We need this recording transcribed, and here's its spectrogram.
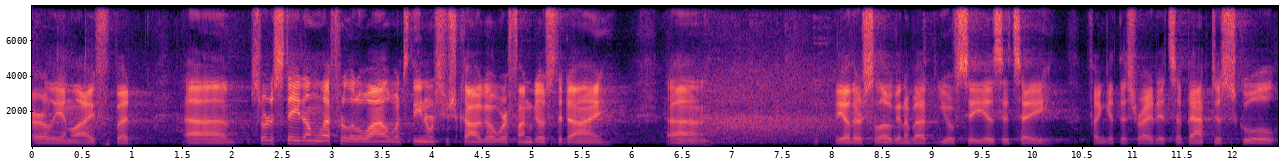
early in life. But uh, sort of stayed on the left for a little while, went to the University of Chicago where fun goes to die. Uh, the other slogan about U of C is it's a, if I can get this right, it's a Baptist school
